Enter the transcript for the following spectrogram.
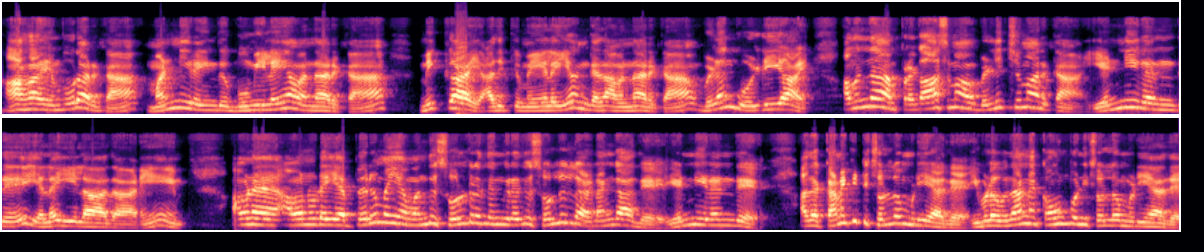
ஆகாயம் பூரா இருக்கான். மண் நிறைந்து பூமியிலையும் அவன் தான் இருக்கான். மிக்காய் அதுக்கு மேலேயும் அங்கதான் அவன் தான் இருக்கான். விலங்கு ஒளியாய் அவன் தான் பிரகாசமா வெளிச்சமா இருக்கான். எண்ணிறந்து இலையிலாதானே அவனை அவனுடைய பெருமையை வந்து சொல்றதுங்கிறது சொல்லுல அடங்காது. எண்ணிறந்து அதை கணக்கிட்டு சொல்ல முடியாது. இவ்வளவுதான் கவுண்ட் பண்ணி சொல்ல முடியாது.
